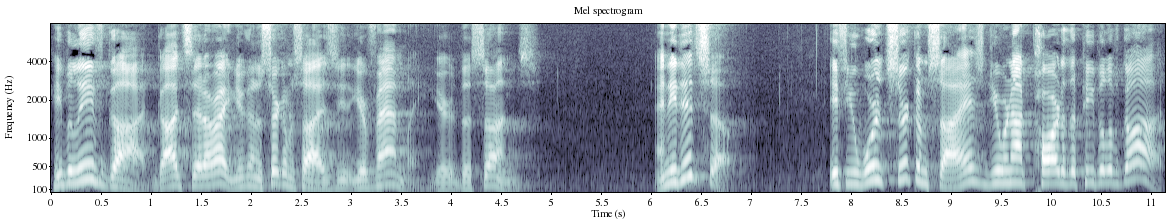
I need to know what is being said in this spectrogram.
He believed God. God said, all right, you're going to circumcise your family, your, the sons. And he did so. If you weren't circumcised, you were not part of the people of God.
